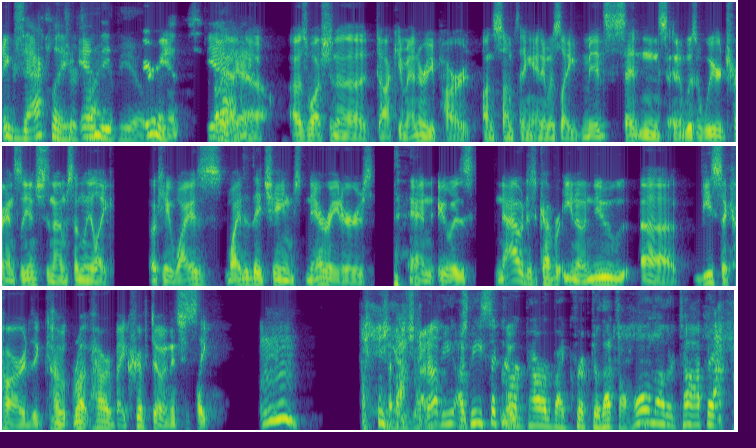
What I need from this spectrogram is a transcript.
exactly, that you're and the to view. experience. Oh, Yeah, yeah, no. I was watching a documentary part on something and it was like mid sentence and it was a weird translation. I'm suddenly like, okay, why is why did they change narrators? and it was now discover, you know, new uh, Visa card that co- powered by crypto, and it's just like, mm, Yeah, Shut a up. V- A Visa card Nope. powered by crypto. That's a whole nother topic,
